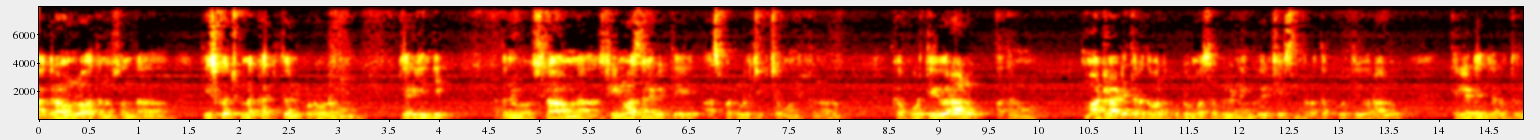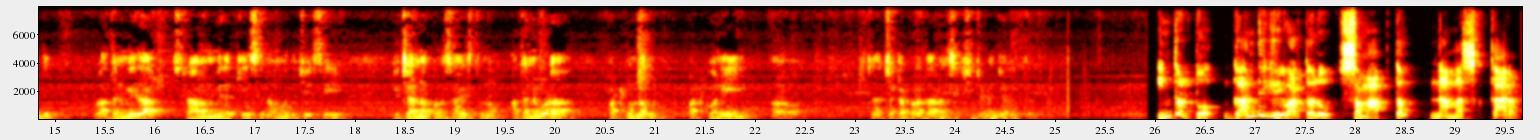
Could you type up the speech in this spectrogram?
ఆ గ్రౌండ్లో అతను సొంత తీసుకొచ్చుకున్న కత్తితో పొడవడం జరిగింది. అతను శ్రా మన శ్రీనివాస్ అనే వ్యక్తి హాస్పిటల్లో చికిత్స పొందుతున్నాడు. ఇంకా పూర్తి వివరాలు అతను మాట్లాడి తర్వాత వాళ్ళ కుటుంబ సభ్యులను ఎంక్వైరీ చేసిన తర్వాత పూర్తి వివరాలు తెలియడం జరుగుతుంది. ఇప్పుడు అతని మీద శ్రావణ్ మీద కేసు నమోదు చేసి విచారణ కొనసాగిస్తున్నాం. అతన్ని కూడా పట్టుకుంటాం పట్టుకొని చట్ట ప్రకారం శిక్షించడం జరుగుతుంది. ఇంతటితో గాంధీగిరి వార్తలు సమాప్తం. నమస్కారం.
